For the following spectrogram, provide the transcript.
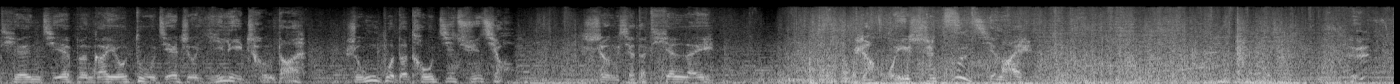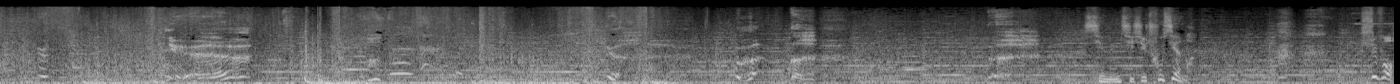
天劫本该由渡劫者一力承担，容不得投机取巧。剩下的天雷，让为师自己来。仙灵气息出现了，师傅，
